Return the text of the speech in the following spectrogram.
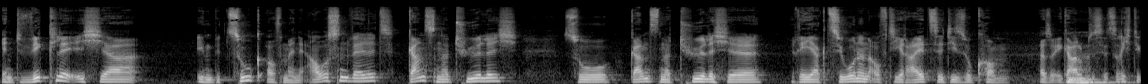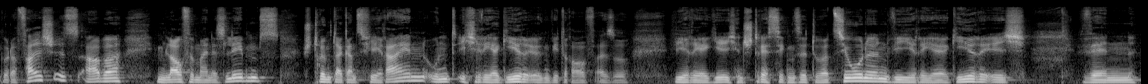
entwickle ich ja in Bezug auf meine Außenwelt ganz natürlich so ganz natürliche Reaktionen auf die Reize, die so kommen. Also egal, mhm. ob das jetzt richtig oder falsch ist, aber im Laufe meines Lebens strömt da ganz viel rein und ich reagiere irgendwie drauf. Also wie reagiere ich in stressigen Situationen? Wie reagiere ich, wenn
